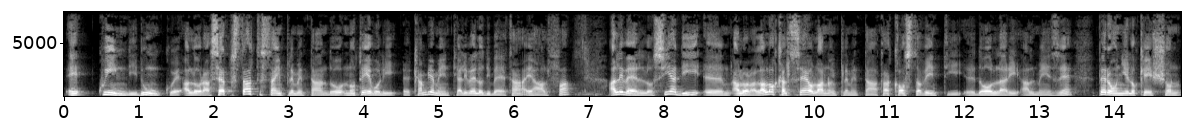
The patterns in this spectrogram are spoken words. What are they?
E quindi, dunque, allora, Serpstat sta implementando notevoli eh, cambiamenti a livello di beta e alfa a livello sia di eh, allora la local SEO l'hanno implementata costa 20 eh, dollari al mese per ogni location.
